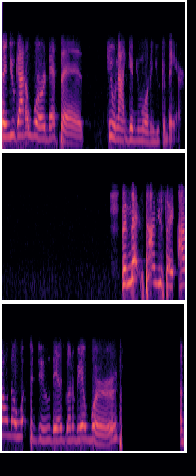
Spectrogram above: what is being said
then you got a word that says, He will not give you more than you can bear. The next time you say, I don't know what to do, there's going to be a word of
